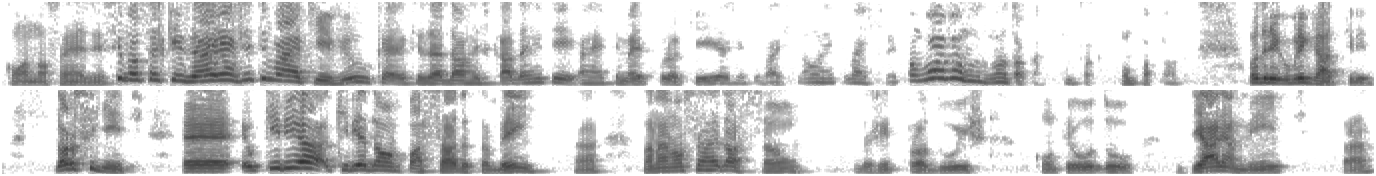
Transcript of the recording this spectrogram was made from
com a nossa resenha. Se vocês quiserem, a gente vai aqui, viu? Quiser dar uma arriscada, a gente, a gente mede por aqui e a gente vai. Senão a gente vai em frente. Então, vamos, vamos, vamos tocar. Vamos tocar. Vamos para pauta. Rodrigo, obrigado, querido. Agora é o seguinte, é, eu queria, queria dar uma passada também, tá? Lá na nossa redação, onde a gente produz conteúdo diariamente, tá?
